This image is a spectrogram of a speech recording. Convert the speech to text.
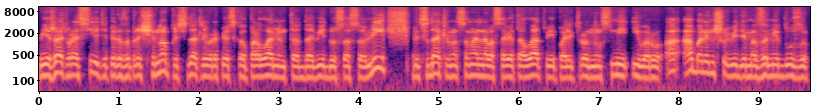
Въезжать в Россию теперь запрещено председателю Европейского парламента Давиду Сасоли, председателю Национального совета Латвии по электронным СМИ Ивару а- Абалиншу, видимо, за «Медузу»,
